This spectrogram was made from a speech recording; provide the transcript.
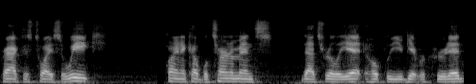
practice twice a week, playing a couple tournaments. That's really it. Hopefully, you get recruited.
